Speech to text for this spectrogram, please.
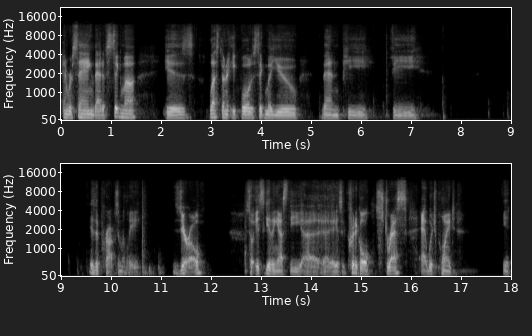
And we're saying that if sigma is less than or equal to sigma u, then PV is approximately zero. So it's giving us the, uh, I guess, a critical stress, at which point it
